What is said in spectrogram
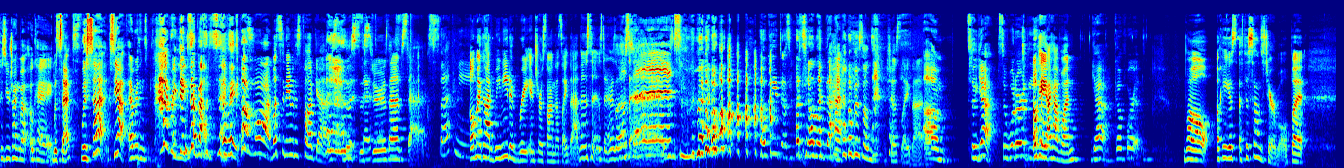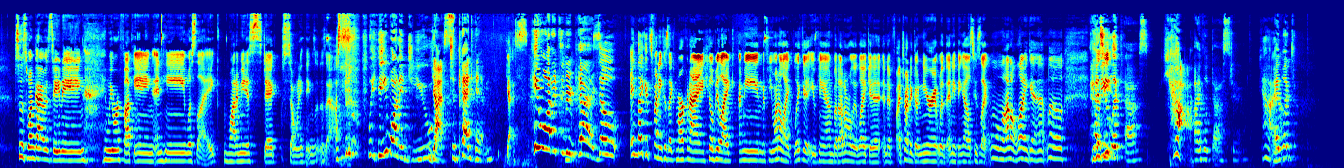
Because you're talking about okay With sex? with sex, yeah, everything's everything's about sex. Oh, wait. Come on. What's the name of this podcast? the Sisters of Sex. Fuck me. Oh my god, we need a great intro song that's like that. The Sisters of Sex. Hopefully, it does not sound like that I hope it sounds just like that. Um. So yeah. So what are the Okay, I have one. Yeah, go for it. Well, okay, this sounds terrible, but so this one guy I was dating and we were fucking and he was like wanted me to stick so many things in his ass. he wanted you Yes. to peg him. yes. He wanted to be pegged. So and like it's funny because like Mark and I, he'll be like, I mean, if you want to like lick it, you can, but I don't really like it. And if I try to go near it with anything else, he's like, oh, I don't like it. No. Have you he- licked ass? Yeah, I've licked ass too. yeah. I I've licked.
